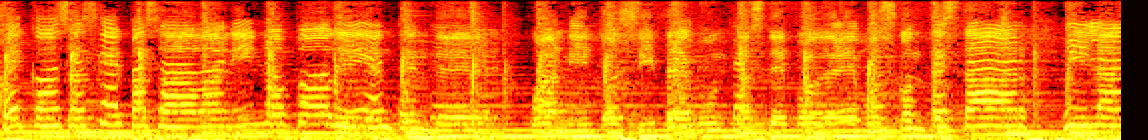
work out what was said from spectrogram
de cosas que pasaban y no podía entender. Juanito, si preguntas te podemos contestar y las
